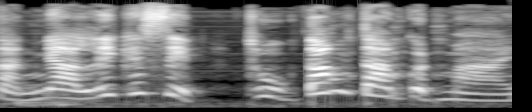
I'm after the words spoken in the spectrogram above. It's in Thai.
สร้างสรรค์งานลิขสิทธิ์ถูกต้องตามกฎหมาย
